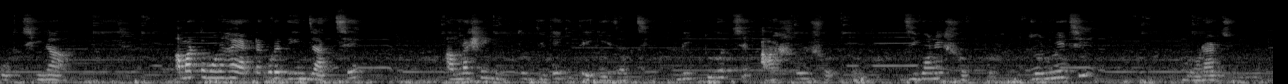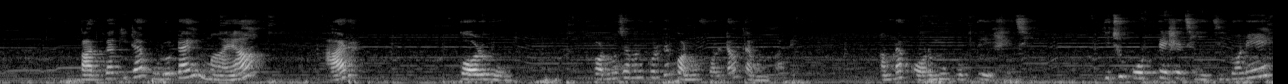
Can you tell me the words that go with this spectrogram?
করছি না। আমার তো মনে হয় একটা করে দিন যাচ্ছে। আমরা সেই মৃত্যুর দিকেই কিন্তু এগিয়ে যাচ্ছি। মৃত্যু হচ্ছে আসল সত্য, জীবনের সত্য। জন্মেছি, মরার জন্য। বাদবাকিটা পুরোটাই মায়া আর কর্ম। কর্ম যেমন করবে, কর্মফলটাও তেমন পাবে। আমরা কর্ম করতে এসেছি। কিছু করতে এসেছি। জীবনে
